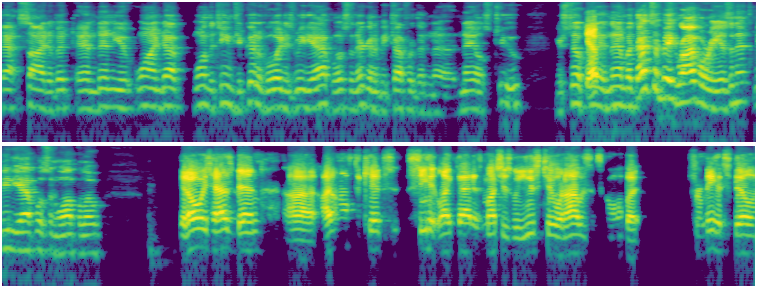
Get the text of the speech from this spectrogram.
that side of it, and then you wind up one of the teams you could avoid is Mediapolis, and they're going to be tougher than uh, Nails too. You're still Yep. playing them, but that's a big rivalry, isn't it? Mediapolis and Wapello. It always has been. Uh, I don't know if the kids see it like that as much as we used to when I was at school, but for me, it's still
